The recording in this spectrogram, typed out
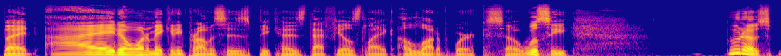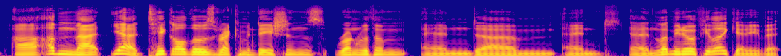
But I don't want to make any promises because that feels like a lot of work. So we'll see who knows? Uh, other than that, yeah, take all those recommendations, run with them, and um, and and let me know if you like any of it.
